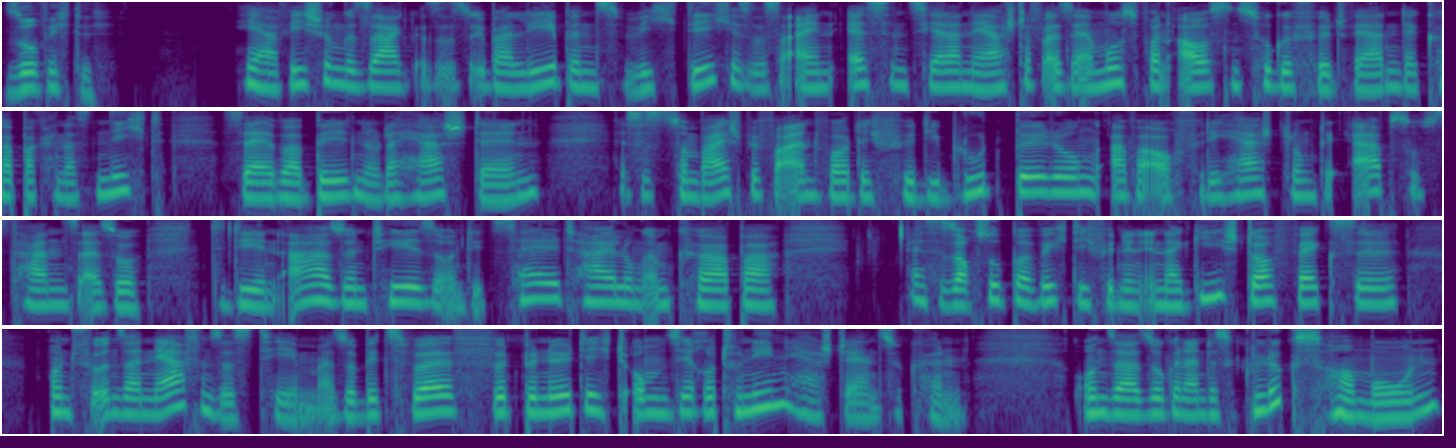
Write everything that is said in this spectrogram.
so wichtig? Ja, wie schon gesagt, es ist überlebenswichtig. Es ist ein essentieller Nährstoff, also er muss von außen zugeführt werden. Der Körper kann das nicht selber bilden oder herstellen. Es ist zum Beispiel verantwortlich für die Blutbildung, aber auch für die Herstellung der Erbsubstanz, also die DNA-Synthese und die Zellteilung im Körper. Es ist auch super wichtig für den Energiestoffwechsel und für unser Nervensystem. Also B12 wird benötigt, um Serotonin herstellen zu können. Unser sogenanntes Glückshormon,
